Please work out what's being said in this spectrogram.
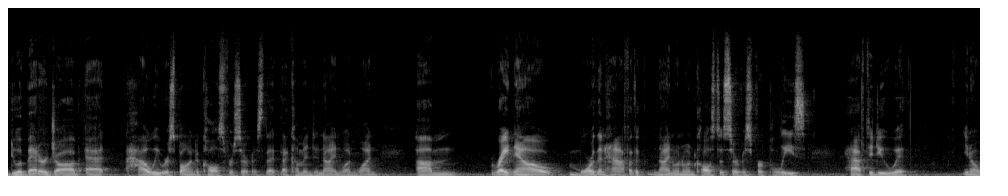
do a better job at how we respond to calls for service that, that come into 911 um, right now more than half of the 911 calls to service for police have to do with you know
